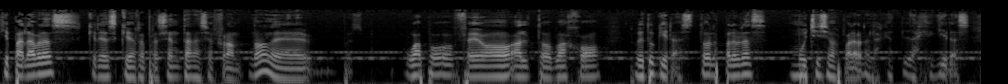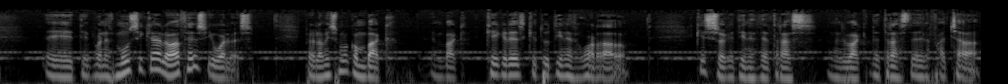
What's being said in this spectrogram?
qué palabras crees que representan ese front, ¿no? De pues, guapo, feo, alto, bajo, lo que tú quieras. Todas las palabras, muchísimas palabras, las que, las que quieras. Eh, te pones música, lo haces y vuelves. Pero lo mismo con back. En back, ¿qué crees que tú tienes guardado? ¿Qué es eso que tienes detrás, en el back, detrás de la fachada?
